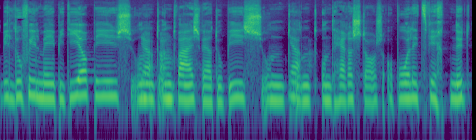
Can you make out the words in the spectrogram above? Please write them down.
weil du viel mehr bei dir bist und, ja. und weißt, wer du bist und, ja. und, und herstehst, obwohl jetzt vielleicht nicht,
